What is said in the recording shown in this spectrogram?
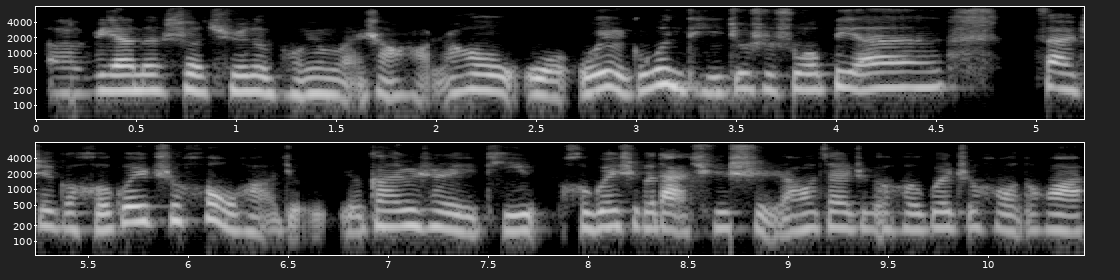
呃，币安的社区的朋友晚上好。然后我我有一个问题，就是说币安在这个合规之后哈，就刚才 Richard 也提，合规是个大趋势。然后在这个合规之后的话，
